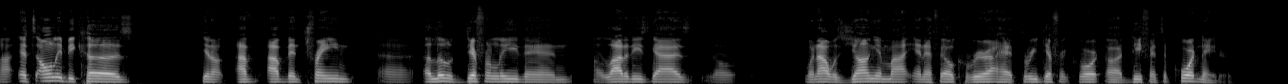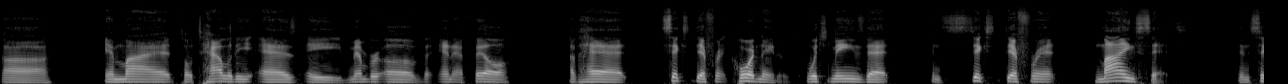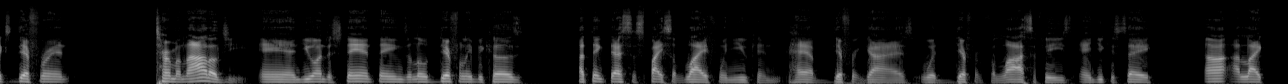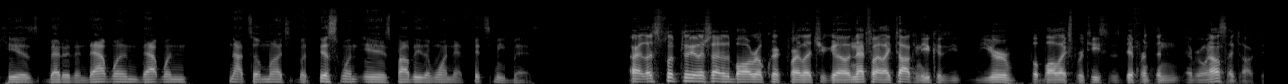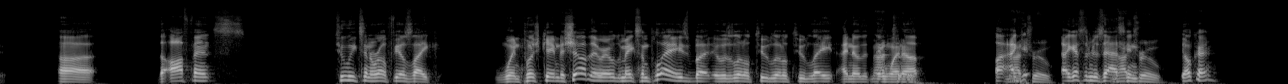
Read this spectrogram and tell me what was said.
uh, it's only because you know I've I've been trained uh, a little differently than a lot of these guys. You know, when I was young in my NFL career, I had three different court, uh, defensive coordinators. Uh, in my totality as a member of the NFL, I've had six different coordinators, which means that in six different mindsets, in six different terminology, and you understand things a little differently because I think that's the spice of life when you can have different guys with different philosophies, and you can say, uh, "I like his better than that one. That one, not so much, but this one is probably the one that fits me best." All right, let's flip to the other side of the ball real quick before I let you go. And that's why I like talking to you because you, your football expertise is different than everyone else I talk to. Uh, the offense, two weeks in a row, feels like when push came to shove, they were able to make some plays, but it was a little too little, too late. I know that they Not went true. up. I- I Not true. I guess I'm just asking. Not true. Okay,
